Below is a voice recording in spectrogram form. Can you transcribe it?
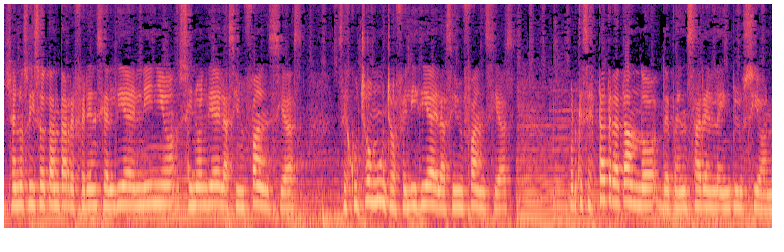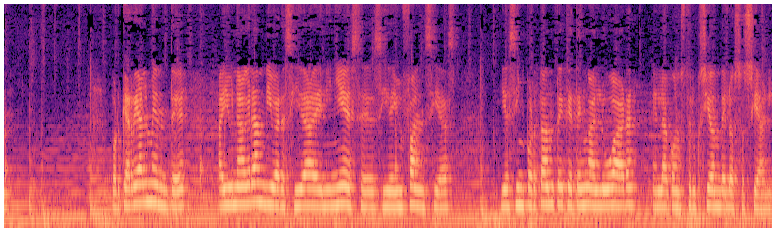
Ya no se hizo tanta referencia al Día del Niño, sino al Día de las Infancias. Se escuchó mucho Feliz Día de las Infancias, porque se está tratando de pensar en la inclusión. Porque realmente hay una gran diversidad de niñeces y de infancias y es importante que tengan lugar en la construcción de lo social.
